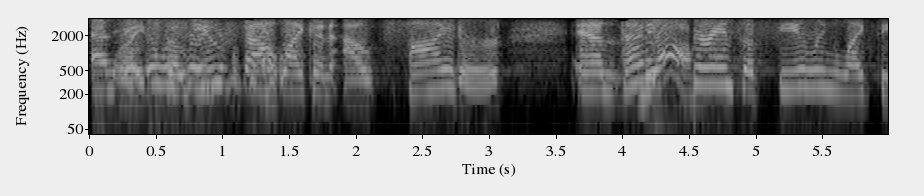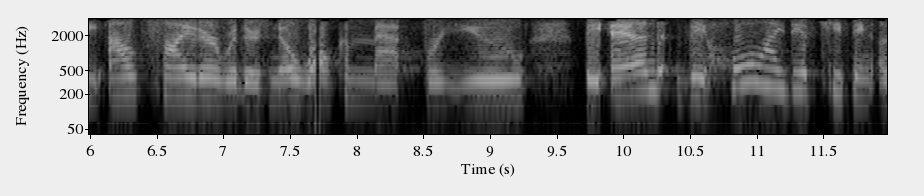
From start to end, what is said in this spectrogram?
And right. It, it so you felt like an outsider. And that yeah. experience of feeling like the outsider where there's no welcome mat for you, the and the whole idea of keeping a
